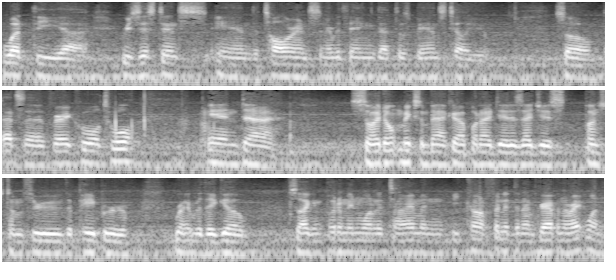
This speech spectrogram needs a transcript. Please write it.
what the uh, resistance and the tolerance and everything that those bands tell you. So that's a very cool tool. And uh, so I don't mix them back up, what I did is I just punched them through the paper right where they go. So I can put them in one at a time and be confident that I'm grabbing the right one.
